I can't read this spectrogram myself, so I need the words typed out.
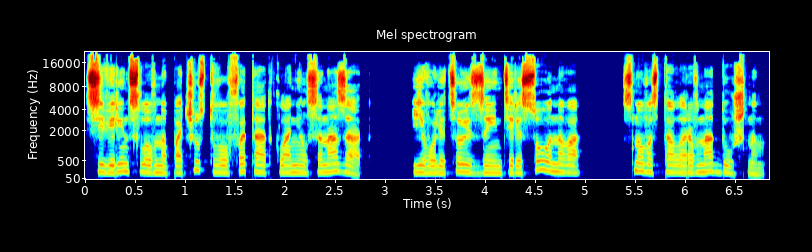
Северин, словно почувствовав это, отклонился назад. Его лицо из заинтересованного снова стало равнодушным.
